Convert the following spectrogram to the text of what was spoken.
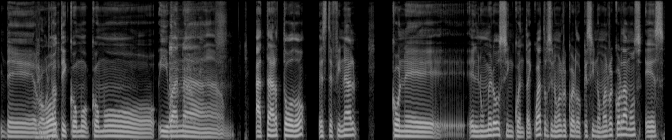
de El robot y cómo, cómo iban a atar todo este final con eh, el número 54, si no mal recuerdo, que si no mal recordamos es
